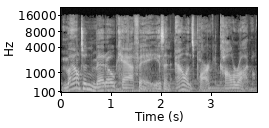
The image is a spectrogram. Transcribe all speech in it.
Mountain Meadow Cafe is in Allens Park, Colorado.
